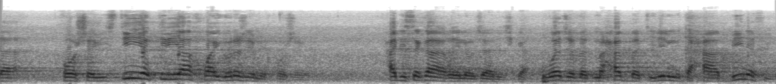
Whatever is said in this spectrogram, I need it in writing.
لە خۆشەویستی یەکتریا خی گەۆرەژ ئێمە خۆشەوی حديثك أغلين وجاريشك وجبت محبتي للمتحابين فيه.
